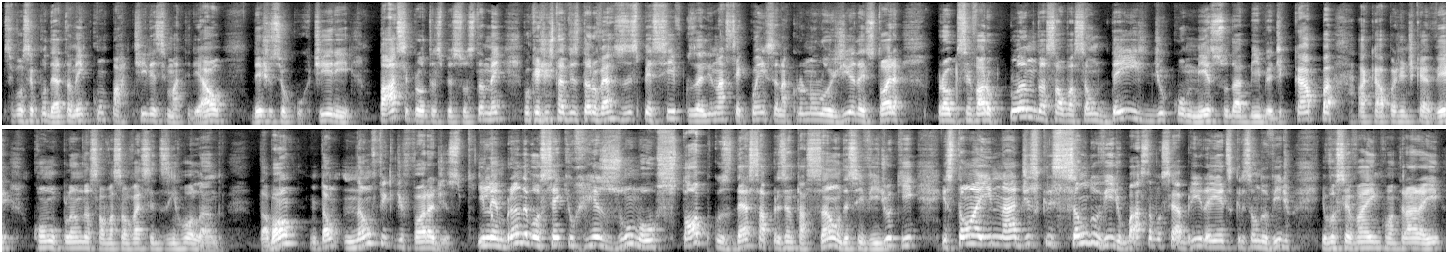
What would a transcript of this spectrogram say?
se você puder também, compartilhe esse material, deixe o seu curtir e passe para outras pessoas também, porque a gente está visitando versos específicos ali na sequência, na cronologia da história, para observar o plano da salvação desde o começo da Bíblia. De capa a capa a gente quer ver como o plano da salvação vai se desenrolando tá bom? Então não fique de fora disso. E lembrando a você que o resumo ou os tópicos dessa apresentação, desse vídeo aqui, estão aí na descrição do vídeo. Basta você abrir aí a descrição do vídeo e você vai encontrar aí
